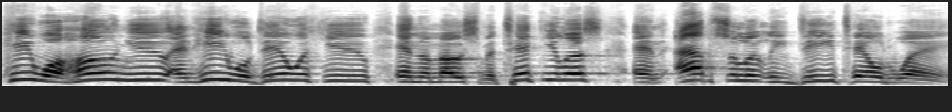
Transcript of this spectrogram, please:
He will hone you and He will deal with you in the most meticulous and absolutely detailed way.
